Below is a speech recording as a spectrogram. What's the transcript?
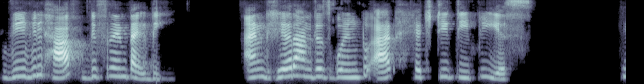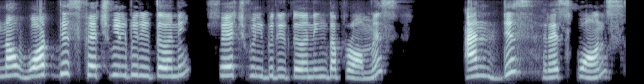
we will have different ID. And here I'm just going to add HTTPS. Now what this fetch will be returning? Fetch will be returning the promise and this response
